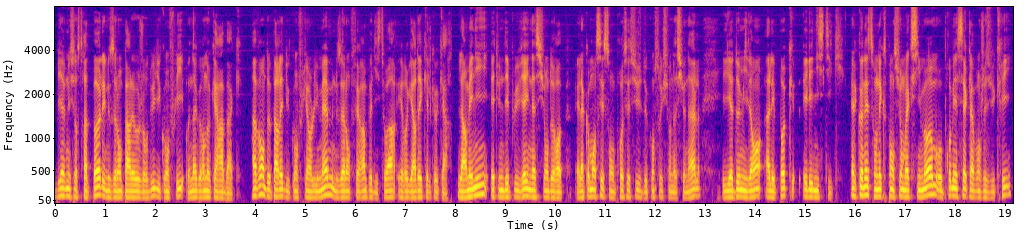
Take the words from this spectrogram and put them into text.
Bienvenue sur Stratpol et nous allons parler aujourd'hui du conflit au Nagorno-Karabakh. Avant de parler du conflit en lui-même, nous allons faire un peu d'histoire et regarder quelques cartes. L'Arménie est une des plus vieilles nations d'Europe. Elle a commencé son processus de construction nationale il y a 2000 ans, à l'époque hellénistique. Elle connaît son expansion maximum au 1er siècle avant Jésus-Christ,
